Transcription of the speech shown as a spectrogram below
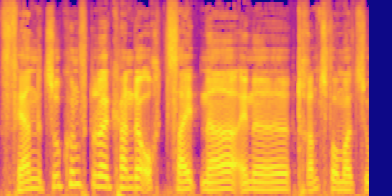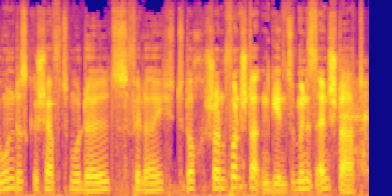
ferne Zukunft oder kann da auch zeitnah eine Transformation des Geschäftsmodells vielleicht doch schon vonstatten gehen, zumindest ein Start?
